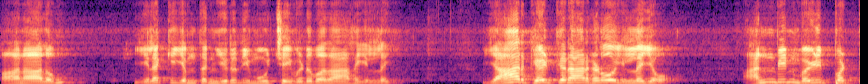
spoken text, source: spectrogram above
ஆனாலும் இலக்கியம் தன் இறுதி மூச்சை விடுவதாக இல்லை. யார் கேட்கிறார்களோ இல்லையோ அன்பின் வெளிப்பட்ட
